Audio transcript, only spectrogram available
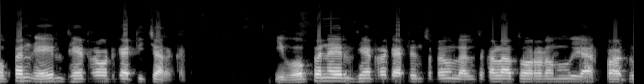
ఓపెన్ ఎయిర్ థియేటర్ ఒకటి కట్టించారు అక్కడ. ఈ ఓపెన్ ఎయిర్ థియేటర్ కట్టించడం లలిత కళా తోరణము ఏర్పాటు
